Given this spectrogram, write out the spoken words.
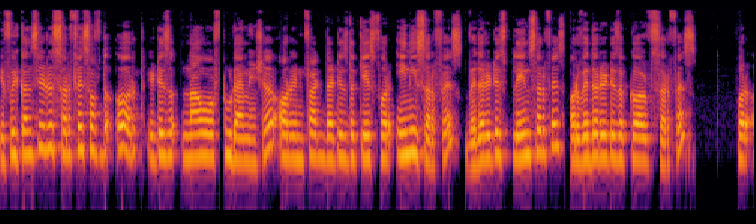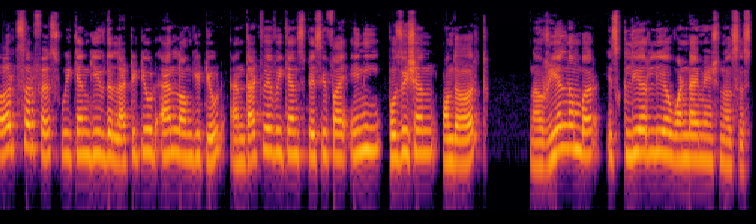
If we consider surface of the earth it is now of two dimension or in fact that is the case for any surface whether it is plane surface or whether it is a curved surface for earth surface, we can give the latitude and longitude and that way we can specify any position on the earth. Now real number is clearly a one-dimensional system.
